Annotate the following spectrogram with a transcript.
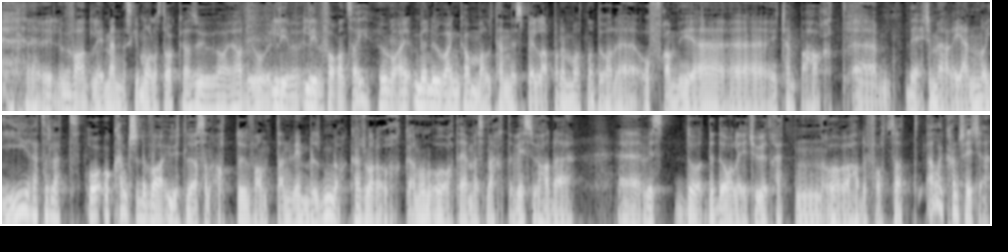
vanlig menneskemålestokk. Altså hun var, hadde jo livet, livet foran seg, hun var, men hun var en gammel tennisspiller på den måten at hun hadde ofra mye, uh, kjempehardt. Uh, det er ikke mer igjen å gi, rett og slett. Og, og kanskje det var utløsende at hun vant den Wimbledon, da. Kanskje hun hadde orka noen år til med smerte hvis hun hadde uh, Hvis det dårlige 2013-året hadde fortsatt, eller kanskje ikke.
